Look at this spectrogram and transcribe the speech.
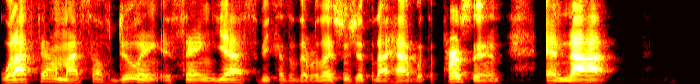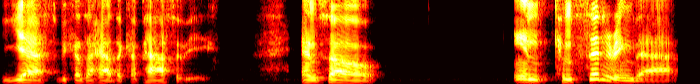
what I found myself doing is saying yes because of the relationship that I have with the person and not yes because I have the capacity. And so, in considering that,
